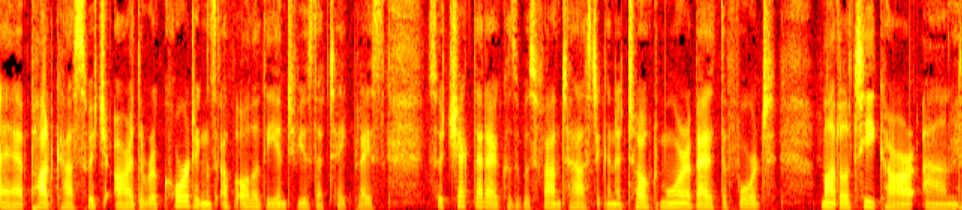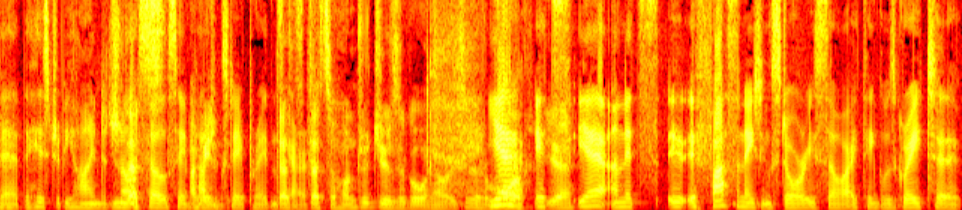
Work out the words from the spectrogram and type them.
uh, podcast, which are the recordings of all of the interviews that take place. So check that out because it was fantastic and it talked more about the Ford Model T car and uh, the history behind it, and That's- also St I mean, Patrick's Day Parade in That's Scariff. that's a hundred years ago now, isn't it? Yeah, more? it's yeah. and it's a fascinating story. So I think it was great to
